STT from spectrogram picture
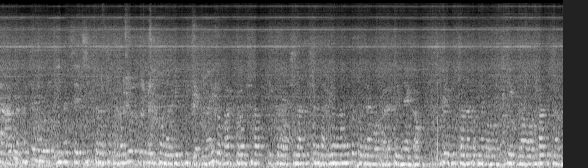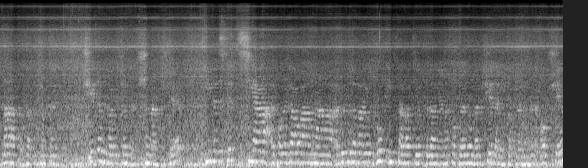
na zakończeniu inwestycji, którą przeprowadziło Ministerstwo Energetyki Cieplnej w oparciu o które otrzymaliśmy z Regionalnego Programu Operacyjnego Województwa Zachodniopomorskiego 2000 na lata 2007-2013. Inwestycja polegała na wybudowaniu dwóch instalacji odpylania na kotle numer 7 i kotle numer 8.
